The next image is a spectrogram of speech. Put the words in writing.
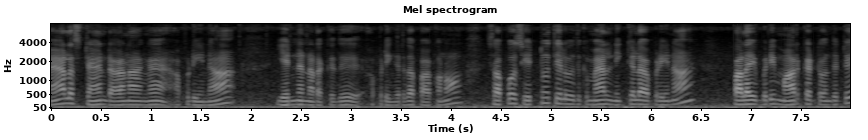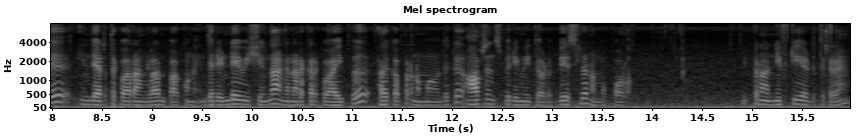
மேலே ஸ்டாண்ட் ஆனாங்க அப்படின்னா என்ன நடக்குது அப்படிங்கிறத பார்க்கணும். சப்போஸ் எட்நூற்றி எழுபதுக்கு மேலே நிற்கலை அப்படின்னா பழையபடி மார்க்கெட் வந்துட்டு இந்த இடத்துக்கு வராங்களான்னு பார்க்கணும். இந்த ரெண்டே விஷயம் தான் அங்கே நடக்கிறக்கு வாய்ப்பு. அதுக்கப்புறம் நம்ம வந்துட்டு ஆப்ஷன்ஸ் பிரிமியத்தோட பேஸில் நம்ம போகலாம். இப்போ நான் நிஃப்டி எடுத்துக்கிறேன்.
